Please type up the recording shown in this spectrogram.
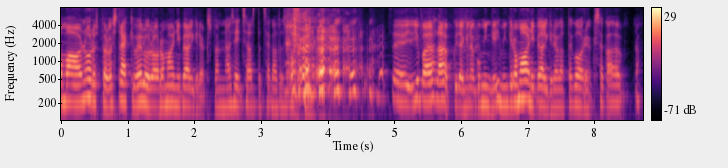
oma nooruspõlvest rääkiva eluloo romaani pealkirjaks panna, Seitse aastat segaduses see juba jah, läheb kuidagi nagu mingi, mingi romaani pealkirja kategooriaks, aga noh,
